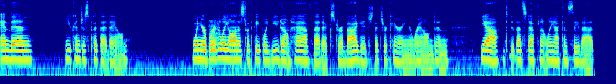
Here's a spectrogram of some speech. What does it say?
and then you can just put that down. When you're brutally honest with people, you don't have that extra baggage that you're carrying around. And yeah, that's definitely, I can see that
